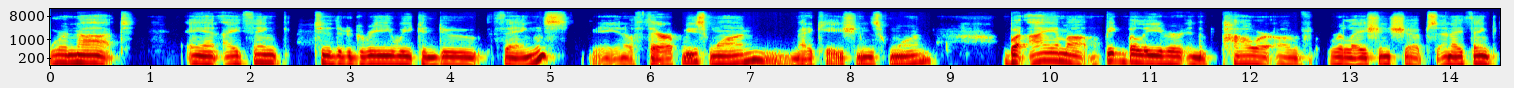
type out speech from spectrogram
We're not. And I think to the degree we can do things, you know, therapy's one, medication's one. But I am a big believer in the power of relationships. And I think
